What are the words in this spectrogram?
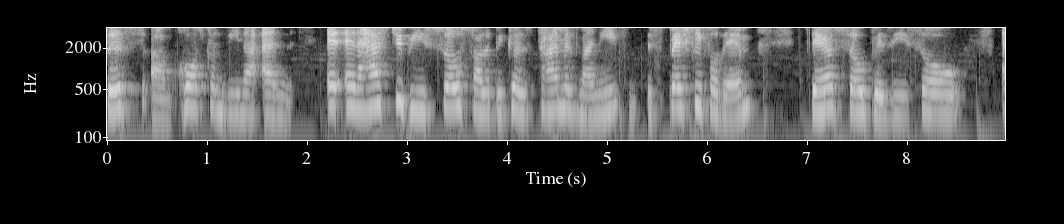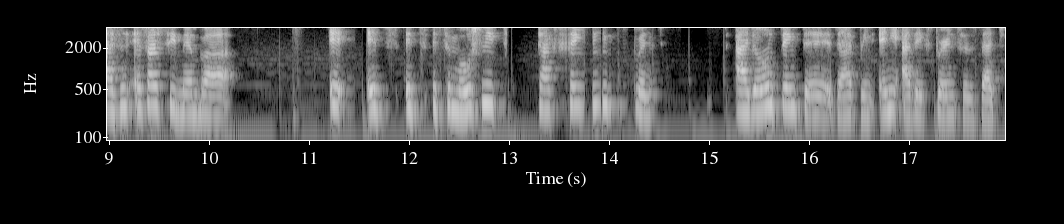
this um, course convener. And it, it has to be so solid because time is money, especially for them. They're so busy. So, as an SRC member, it, it's it's it's emotionally taxing, but I don't think there, there have been any other experiences that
